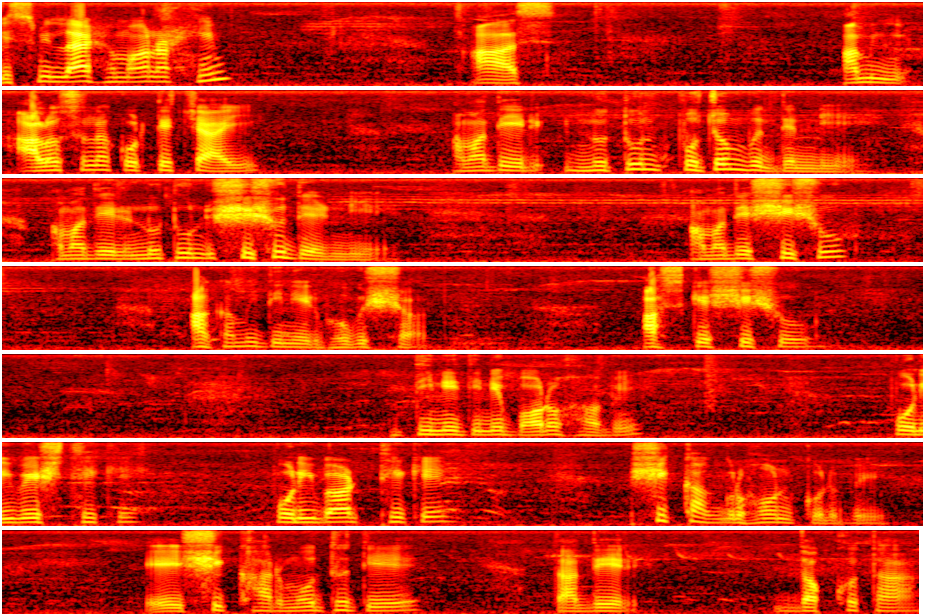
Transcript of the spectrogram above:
বিসমিল্লাহ রহমান রহিম। আজ আমি আলোচনা করতে চাই আমাদের নতুন প্রজন্মদের নিয়ে, আমাদের নতুন শিশুদের নিয়ে, আমাদের শিশু আগামী দিনের ভবিষ্যৎ, আজকের শিশু দিনে দিনে বড় হবে, পরিবেশ থেকে, পরিবার থেকে শিক্ষা গ্রহণ করবে। এই শিক্ষার মধ্য দিয়ে তাদের দক্ষতা,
